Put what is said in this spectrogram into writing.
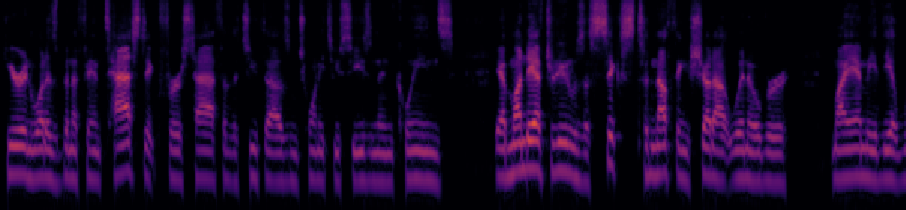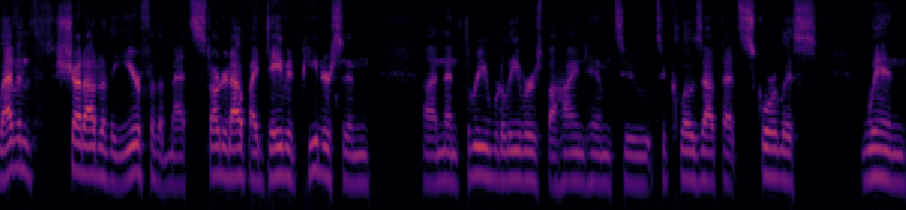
here in what has been a fantastic first half of the 2022 season in Queens. Yeah, Monday afternoon was a six to nothing shutout win over Miami, the 11th shutout of the year for the Mets. Started out by David Peterson, uh, and then three relievers behind him to to close out that scoreless win.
